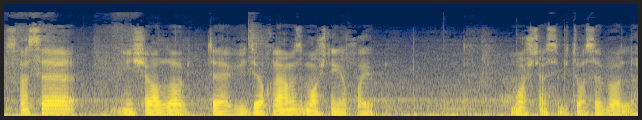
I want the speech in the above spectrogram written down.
Qisqasi inshaalloh bitta video qilamiz moshinaga qo'yib. Moshinasi bitib olsa bo'ldi.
